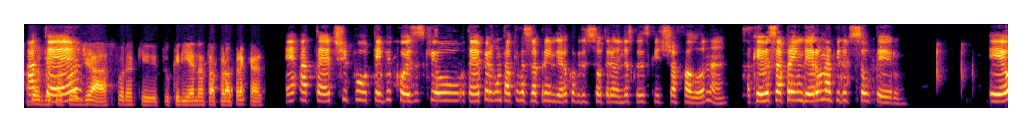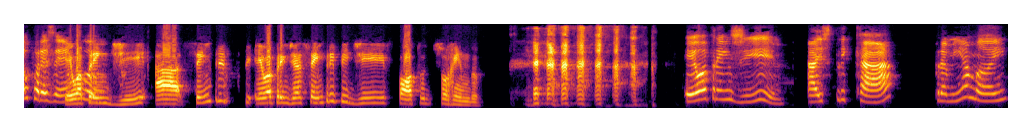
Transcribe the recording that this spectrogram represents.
Tudo a ver com a Até, tua diáspora que tu cria na tua própria casa. é, até, tipo, teve coisas que eu até ia perguntar o que vocês aprenderam com a vida de solteiro, além das coisas que a gente já falou, né? O que vocês aprenderam na vida de solteiro. Eu, por exemplo. Eu aprendi a sempre, eu aprendi a sempre pedir foto sorrindo. Eu aprendi a explicar pra minha mãe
